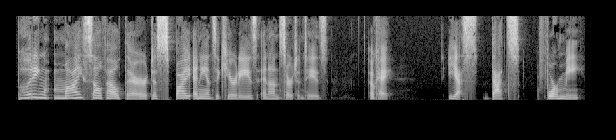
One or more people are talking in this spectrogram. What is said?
putting myself out there despite any insecurities and uncertainties. Okay, yes, that's for me,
